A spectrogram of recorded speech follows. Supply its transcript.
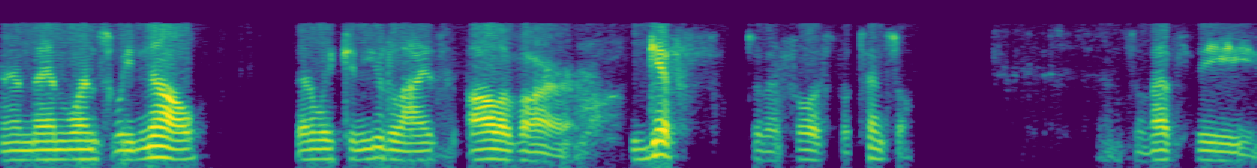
And then once we know, then we can utilize all of our gifts to their fullest potential. And so that's the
